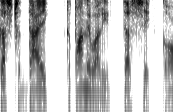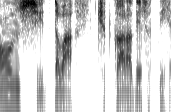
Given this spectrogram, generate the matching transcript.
कष्टदायक कपाने वाली दर्द से कौन सी दवा छुटकारा दे सकती है?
